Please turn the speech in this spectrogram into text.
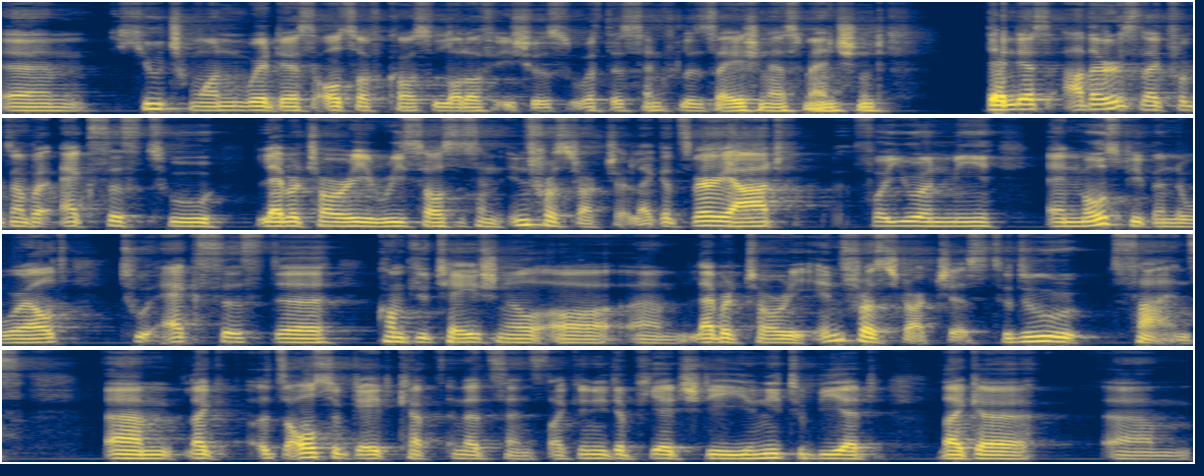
um, huge one where there's also of course a lot of issues with the centralization as mentioned then there's others like for example access to laboratory resources and infrastructure like it's very hard for you and me and most people in the world to access the computational or um, laboratory infrastructures to do science um, like it's also gate kept in that sense like you need a phd you need to be at like a um,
